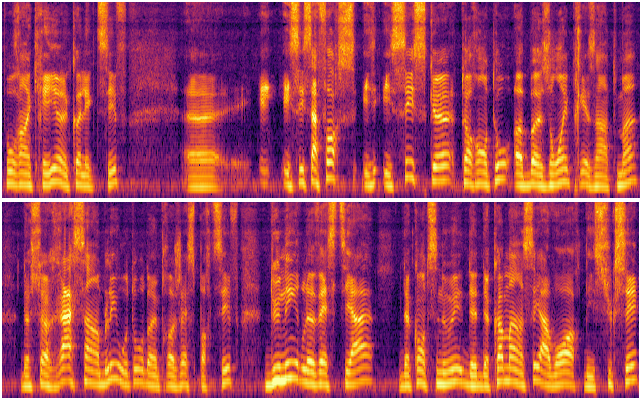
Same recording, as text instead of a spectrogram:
pour en créer un collectif. Euh, et, c'est sa force, et, c'est ce que Toronto a besoin présentement, de se rassembler autour d'un projet sportif, d'unir le vestiaire, de continuer, de commencer à avoir des succès,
